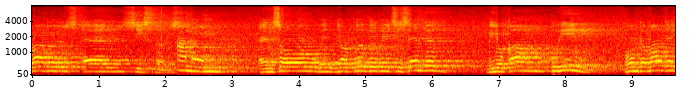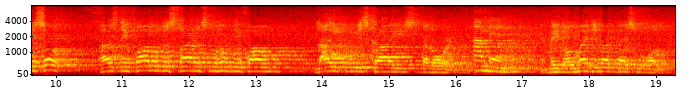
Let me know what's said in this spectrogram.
brothers and sisters. Amen. And so, when your pilgrimage is ended, may you come to Him whom the Magi sought as they followed the stars to whom they found light who is Christ the Lord. Amen. And may the Almighty God bless you all.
